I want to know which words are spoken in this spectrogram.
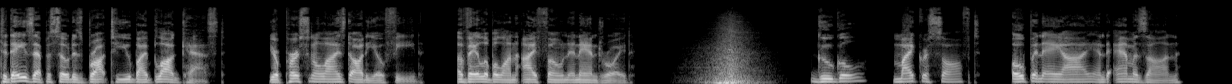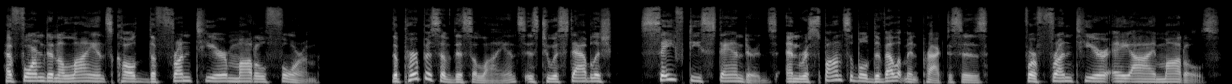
Today's episode is brought to you by Blogcast, your personalized audio feed, available on iPhone and Android. Google, Microsoft, OpenAI, and Amazon have formed an alliance called the Frontier Model Forum. The purpose of this alliance is to establish safety standards and responsible development practices for frontier AI models.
